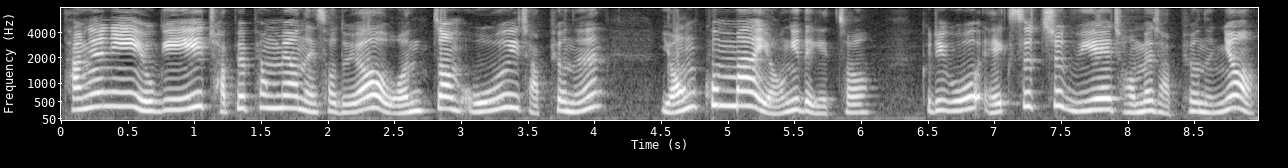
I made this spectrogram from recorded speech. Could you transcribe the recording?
당연히 여기 좌표 평면에서도요. 원점 5의 좌표는 0,0이 되겠죠. 그리고 X축 위의 점의 좌표는요.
